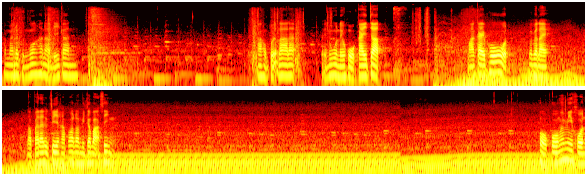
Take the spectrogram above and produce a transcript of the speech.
ทำไมเราถึงง่วงขนาดนี้กัน อะผมเปิดล่าแล้ว ไปนู่นเลยโหไกลจัด มาไกลโพด ไม่เป็นไร เราไปได้ทุกที่ครับ เพราะเรามีกระบะซิ่งโอ้โหโพไม่มีคน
